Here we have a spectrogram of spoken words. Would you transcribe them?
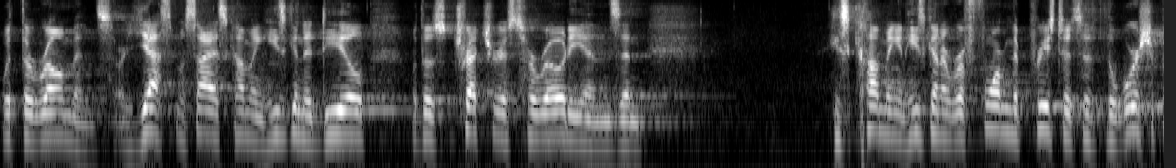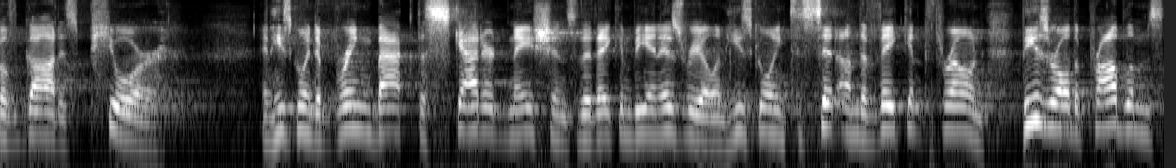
with the Romans. Or, yes, Messiah is coming, he's going to deal with those treacherous Herodians. And he's coming and he's going to reform the priesthood so that the worship of God is pure. And he's going to bring back the scattered nations so that they can be in Israel. And he's going to sit on the vacant throne. These are all the problems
